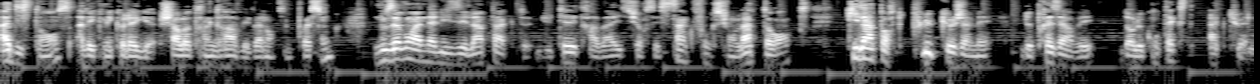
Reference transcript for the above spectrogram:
à distance avec mes collègues Charlotte Ringrave et Valentine Poisson, nous avons analysé l'impact du télétravail sur ces cinq fonctions latentes qu'il importe plus que jamais de préserver dans le contexte actuel.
